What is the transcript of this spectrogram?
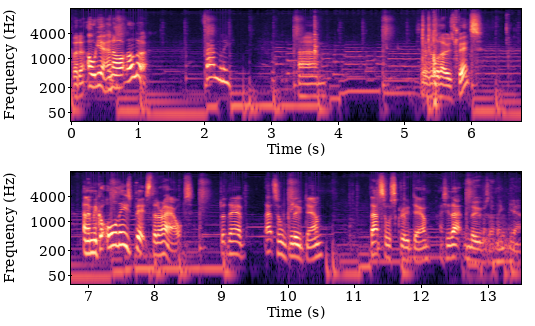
But, uh, oh yeah, and our, oh look, family. Um, so there's all those bits. And then we've got all these bits that are out, but they're, that's all glued down. That's all screwed down. Actually, that moves, I think, yeah.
